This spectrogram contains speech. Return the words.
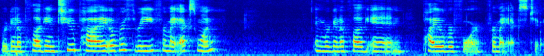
we're gonna plug in two pi over three for my x1 and we're gonna plug in pi over four for my x2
